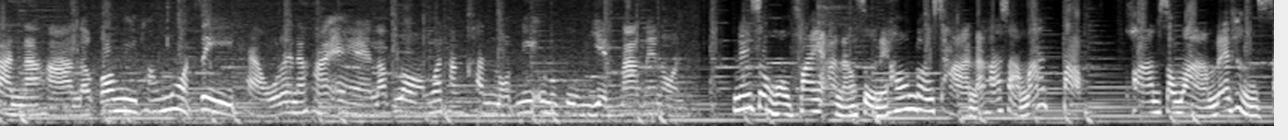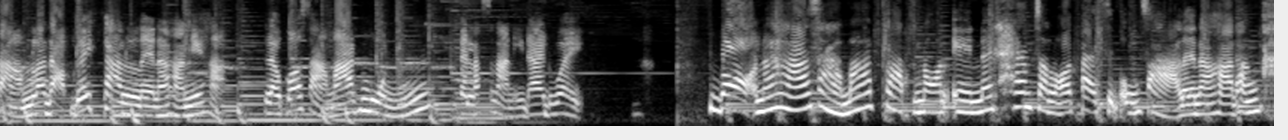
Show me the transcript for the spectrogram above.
กันนะคะ แล้วก็มีทั้งหมด 4 แถวเลยนะคะแอร์รับรองว่าทั้งคันรถนี่อุณหภูมิเย็นมากแน่นอน ในส่วนของไฟอ่านหนังสือในห้องโดยสารนะคะ สามารถปรับความสว่างได้ถึง 3 ระดับด้วยกันเลยนะคะนี่ค่ะ แล้วก็สามารถหมุนเป็นลักษณะนี้ได้ด้วย เบาะนะคะสามารถปรับนอนเอนได้แทบจะ 180 องศาเลยนะคะ ทั้งข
